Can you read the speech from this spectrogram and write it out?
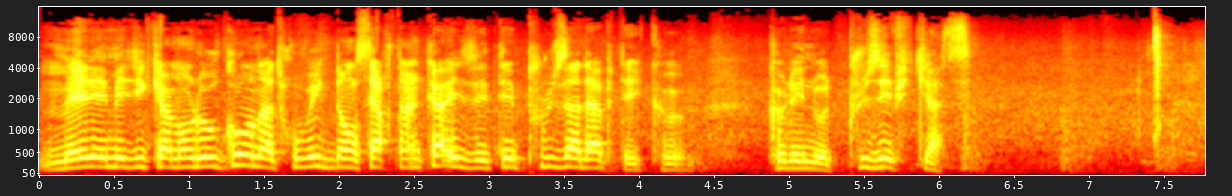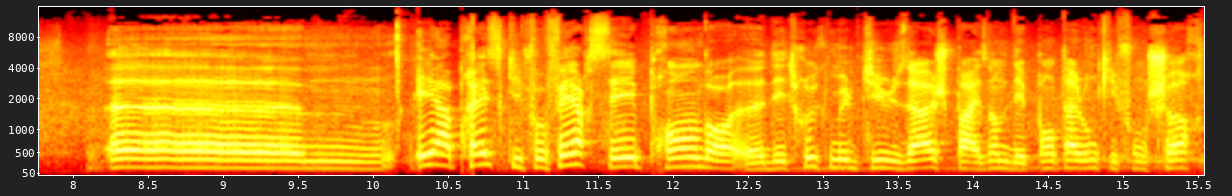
Mais les médicaments locaux, on a trouvé que dans certains cas, ils étaient plus adaptés que, que les nôtres, plus efficaces. Euh, et après, ce qu'il faut faire, c'est prendre euh, des trucs multi-usages, par exemple des pantalons qui font short,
